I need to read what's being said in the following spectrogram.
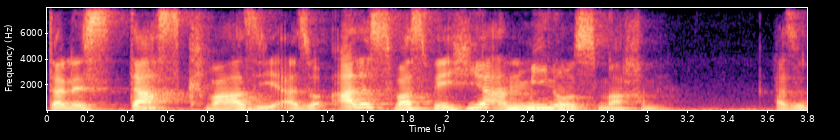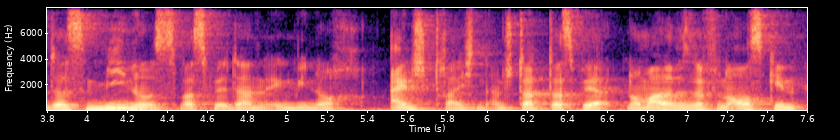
dann ist das quasi, also alles, was wir hier an Minus machen, also das Minus, was wir dann irgendwie noch einstreichen, anstatt dass wir normalerweise davon ausgehen,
